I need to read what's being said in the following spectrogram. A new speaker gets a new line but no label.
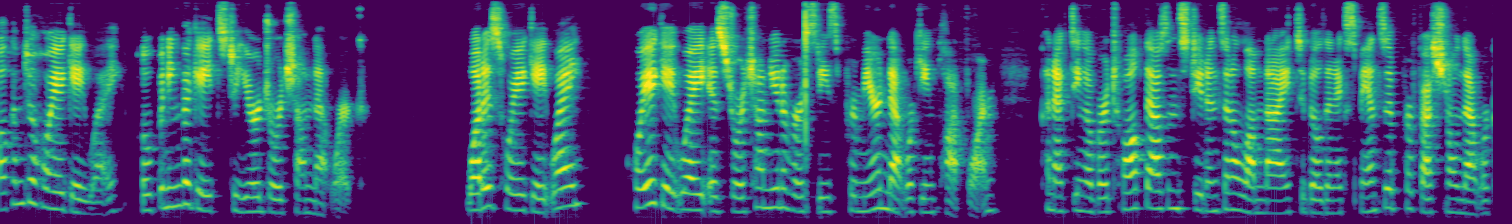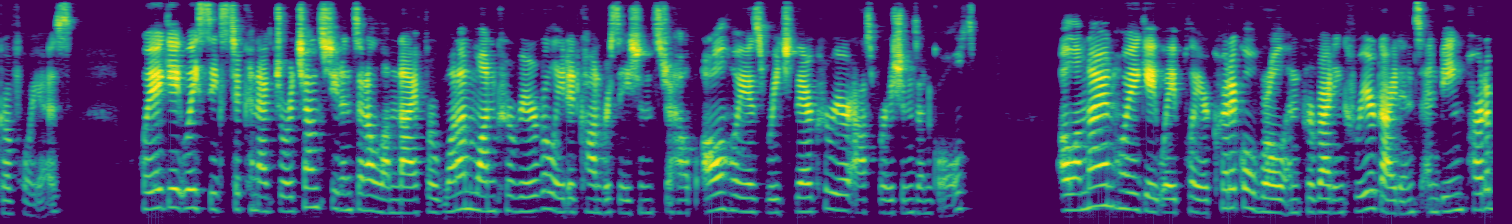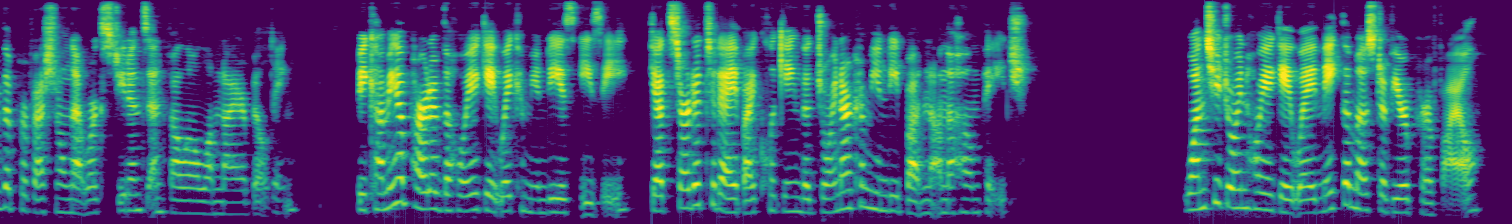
Welcome to Hoya Gateway, opening the gates to your Georgetown network. What is Hoya Gateway? Hoya Gateway is Georgetown University's premier networking platform, connecting over 12,000 students and alumni to build an expansive professional network of Hoyas. Hoya Gateway seeks to connect Georgetown students and alumni for one on one career related conversations to help all Hoyas reach their career aspirations and goals. Alumni on Hoya Gateway play a critical role in providing career guidance and being part of the professional network students and fellow alumni are building. Becoming a part of the Hoya Gateway community is easy. Get started today by clicking the Join Our Community button on the home page. Once you join Hoya Gateway, make the most of your profile.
